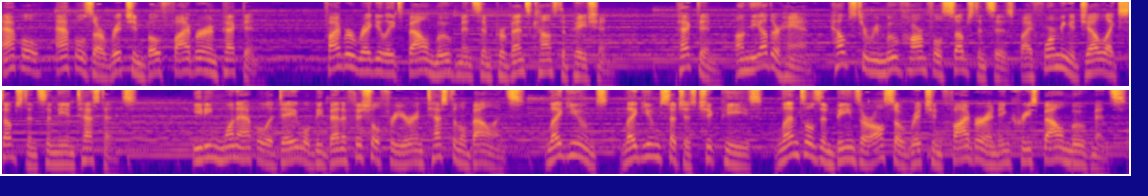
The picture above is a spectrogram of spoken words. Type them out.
Apple. Apples are rich in both fiber and pectin. Fiber regulates bowel movements and prevents constipation. Pectin, on the other hand, helps to remove harmful substances by forming a gel-like substance in the intestines. Eating one apple a day will be beneficial for your intestinal balance. Legumes. Legumes such as chickpeas, lentils and beans are also rich in fiber and increase bowel movements.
